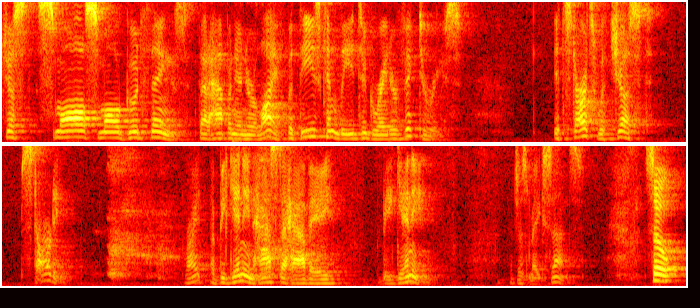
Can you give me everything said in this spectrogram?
just small, small good things that happen in your life, but these can lead to greater victories. It starts with just starting, right? A beginning has to have a beginning. It just makes sense. So,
